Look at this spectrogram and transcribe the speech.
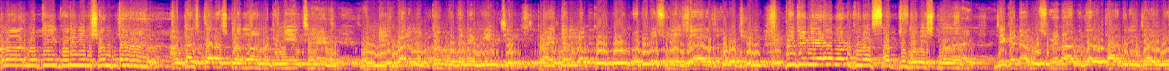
আমার মতো গরিবের সন্তান আল্লাহ আমাকে নিয়েছেন উনিশ বার মক্কা মদিনে প্রায় দেড় লক্ষ উপর নবী রসুলের পৃথিবীর এমন কোন আশ্চর্য জিনিস যেখানে সুমেন আবিদার কাদরি যাইবে,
